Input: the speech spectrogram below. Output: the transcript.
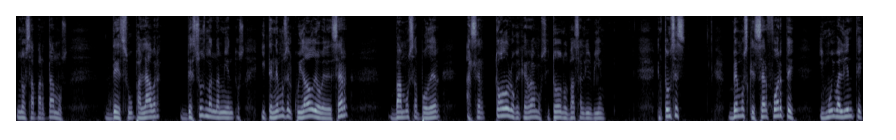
nos apartamos de su palabra, de sus mandamientos y tenemos el cuidado de obedecer, vamos a poder hacer todo lo que queramos y todo nos va a salir bien. Entonces, vemos que ser fuerte y muy valiente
